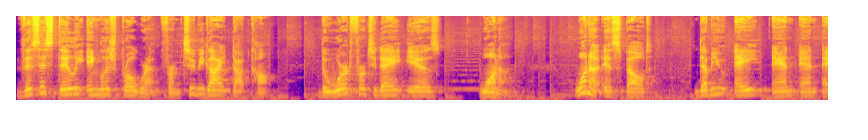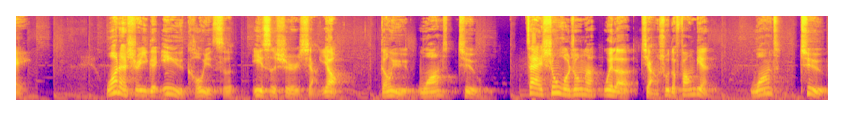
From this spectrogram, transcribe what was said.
This is Daily English Program from tobeguide.com. The word for today is wanna. Wanna is spelled W A N N A. Wanna 是一个英语口语词，意思是想要，等于 want to。在生活中呢，为了讲述的方便，want to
